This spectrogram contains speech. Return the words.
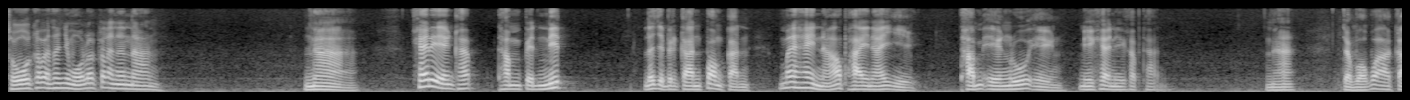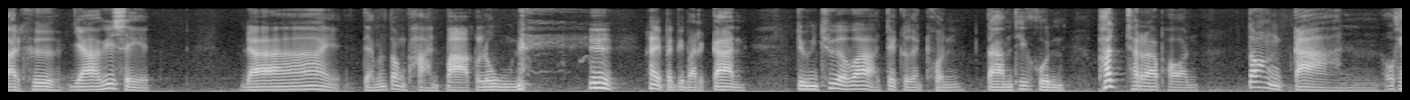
สูดเข้าไปทั้งจมูกแล้วก็นานๆนะแค่นี้เองครับทำเป็นนิด และจะเป็นการป้องกัน ไม่ให้หนาวภายในอีกทำเองรู้เองมีแค่นี้ครับท่านนะจะบอกว่าอากาศคือยาวิเศษ ได้ แต่มันต้องผ่านปากลุง ให้ปฏิบัติการ จึงเชื่อว่าจะเกิดผลตามที่คุณพัชราพรต้องการ โอเค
